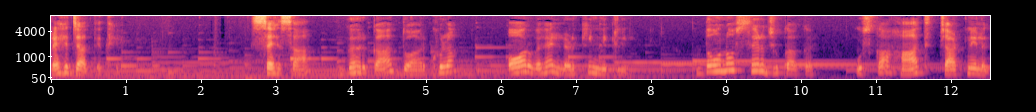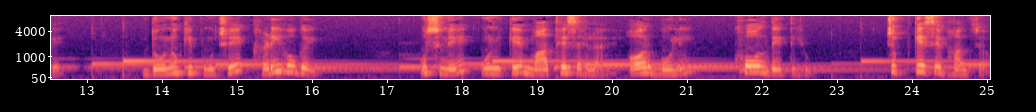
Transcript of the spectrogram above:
रह जाते थे। सहसा घर का द्वार खुला और वह लड़की निकली। दोनों सिर झुकाकर उसका हाथ चाटने लगे। दोनों की पूछे खड़ी हो गई। उसने उनके माथे सहलाए और बोली, खोल देती हूँ। चुपके से भाग जाओ।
